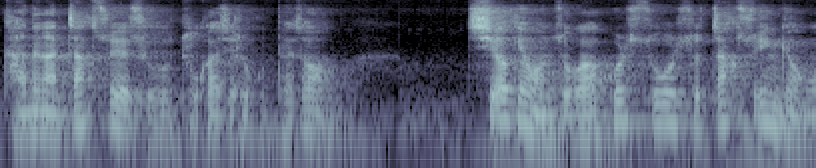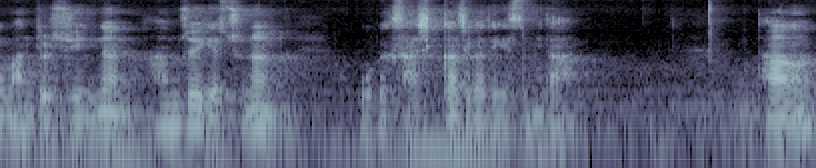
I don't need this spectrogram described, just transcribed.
가능한 짝수의 수 두 가지를 곱해서 치역의 원소가 홀수, 홀수, 짝수인 경우 만들 수 있는 함수의 개수는 540가지가 되겠습니다. 다음,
